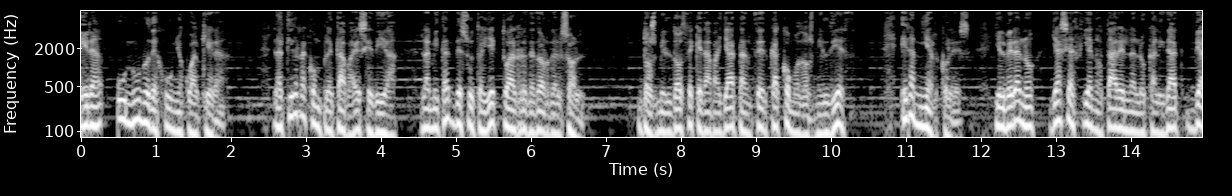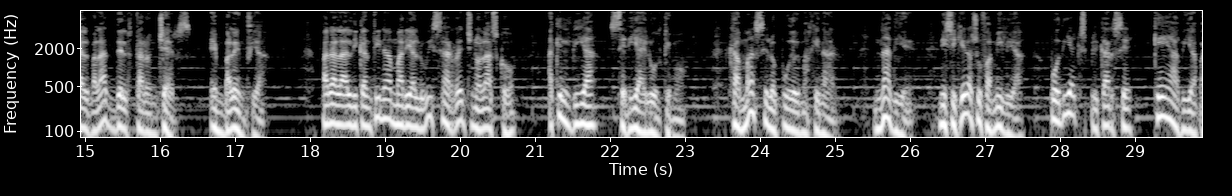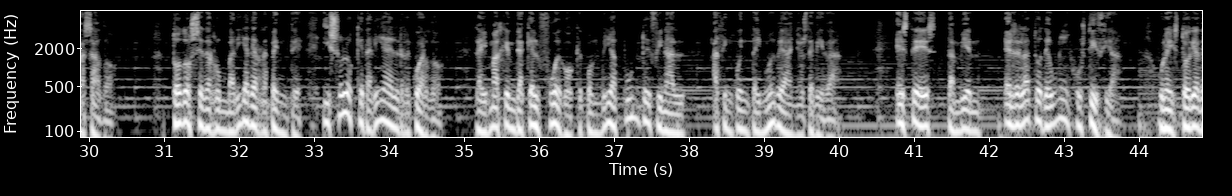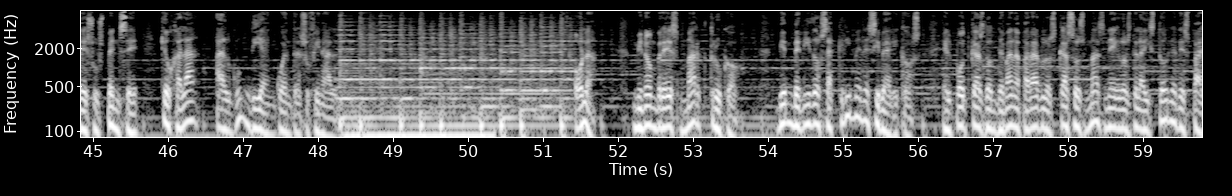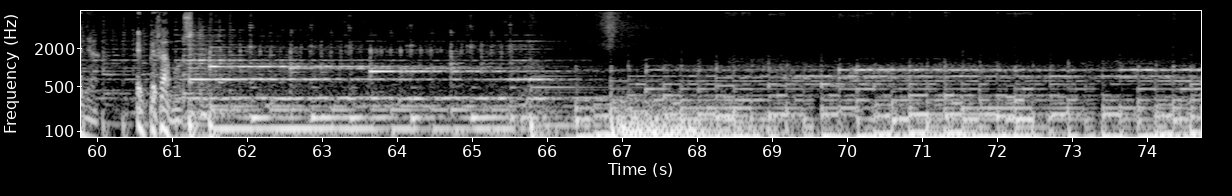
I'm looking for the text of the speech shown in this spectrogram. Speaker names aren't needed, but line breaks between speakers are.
Era un 1 de junio cualquiera. La Tierra completaba ese día la mitad de su trayecto alrededor del Sol. 2012 quedaba ya tan cerca como 2010. Era miércoles y el verano ya se hacía notar en la localidad de Albalat del Taronchers, en Valencia. Para la alicantina María Luisa Rech Nolasco, aquel día sería el último. Jamás se lo pudo imaginar. Nadie, ni siquiera su familia, podía explicarse qué había pasado. Todo se derrumbaría de repente y solo quedaría el recuerdo, la imagen de aquel fuego que pondría punto y final a 59 años de vida. Este es también el relato de una injusticia, una historia de suspense que ojalá algún día encuentre su final. Hola, mi nombre es Mark Truco Bienvenidos a Crímenes Ibéricos, el podcast donde van a parar los casos más negros de la historia de España. Empezamos.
